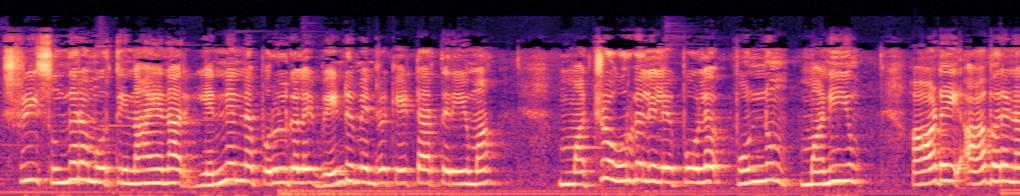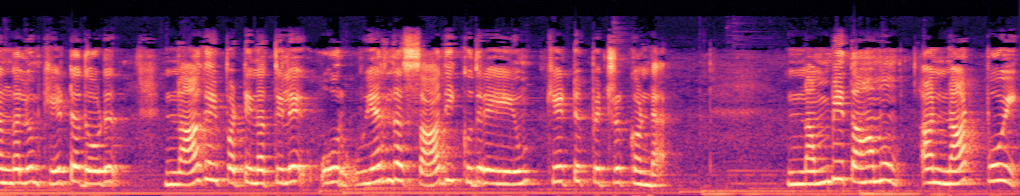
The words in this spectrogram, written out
ஸ்ரீ சுந்தரமூர்த்தி நாயனார் என்னென்ன பொருள்களை வேண்டுமென்று கேட்டார் தெரியுமா? மற்ற ஊர்களிலே போல பொன்னும் மணியும் ஆடை ஆபரணங்களும் கேட்டதோடு நாகைப்பட்டினத்திலே ஓர் உயர்ந்த சாதி குதிரையையும் கேட்டு பெற்றுக்கொண்டார் நம்பி தாமும் அந்நாட்போய்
